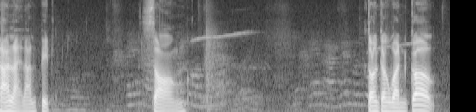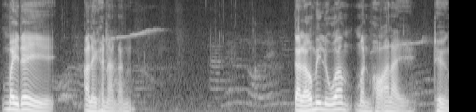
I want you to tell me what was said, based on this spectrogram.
ร้านหลายร้านปิด สอง ตอนกลางวันก็ไม่ได้อะไรขนาดนั้น แต่เราไม่รู้ว่ามันเพราะอะไร ถึง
